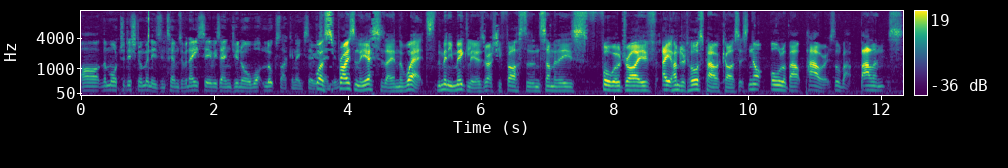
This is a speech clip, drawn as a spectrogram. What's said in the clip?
are the more traditional minis in terms of an A series engine or what looks like an A series well, engine? surprisingly, yesterday in the wet, the Mini Miglias are actually faster than some of these four wheel drive 800 horsepower cars. So it's not all about power, it's all about balance,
